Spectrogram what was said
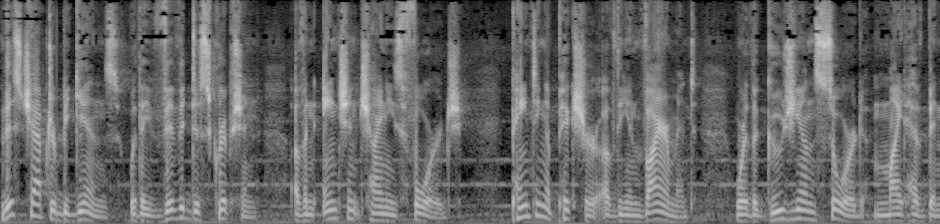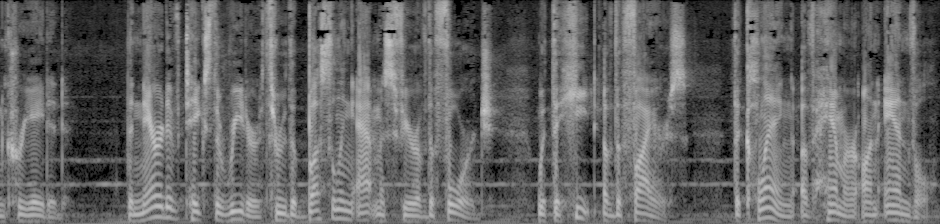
This chapter begins with a vivid description of an ancient Chinese forge, painting a picture of the environment where the Goujian sword might have been created. The narrative takes the reader through the bustling atmosphere of the forge, with the heat of the fires, the clang of hammer on anvil,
